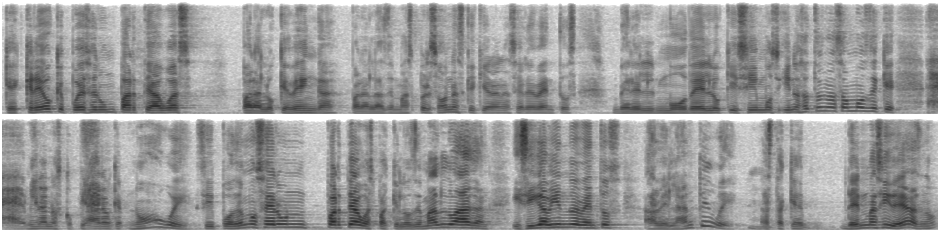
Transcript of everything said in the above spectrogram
que creo que puede ser un parteaguas para lo que venga, para las demás personas que quieran hacer eventos, ver el modelo que hicimos. Y nosotros no somos de que, "Ah, mira, nos copiaron. Que... No, güey. Si podemos ser un parteaguas para que los demás lo hagan y siga habiendo eventos, adelante, güey. Hasta que den más ideas, ¿no?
